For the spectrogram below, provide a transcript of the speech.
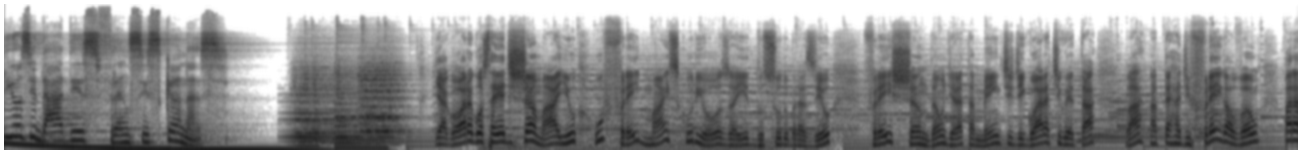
Curiosidades franciscanas. E agora eu gostaria de chamar aí o, o Frei mais curioso aí do sul do Brasil, Frei Xandão, diretamente de Guaratinguetá, lá na terra de Frei Galvão, para,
